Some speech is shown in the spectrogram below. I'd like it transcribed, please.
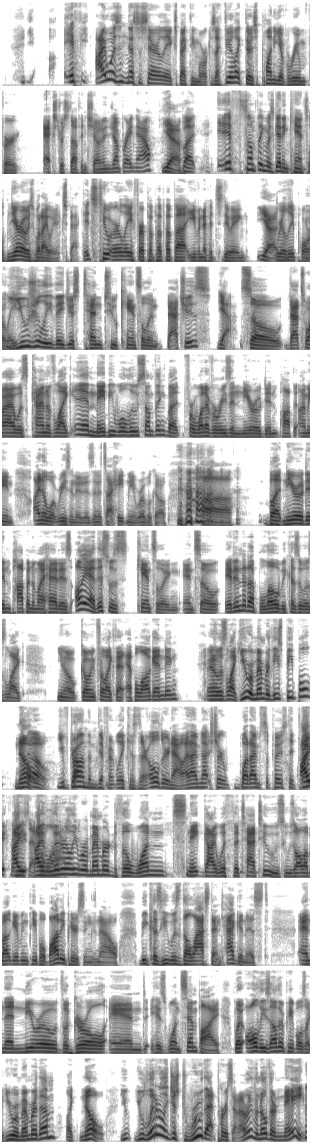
If I wasn't necessarily expecting more, because I feel like there's plenty of room for extra stuff in Shonen Jump right now. Yeah, But if something was getting canceled, Nero is what I would expect. It's too early for pa pa pa pa, even if it's doing yeah, really poorly. Usually they just tend to cancel in batches, yeah. so that's why I was kind of like, eh, maybe we'll lose something. But for whatever reason, Nero didn't pop. I mean, I know what reason it is, and it's I hate me in Roboco. uh, but Nero didn't pop into my head as, oh yeah, this was canceling, and so it ended up low because it was like, you know, going for like that epilogue ending, and it was like, you remember these people? No, No, you've drawn them differently because they're older now, and I'm not sure what I'm supposed to take I from I, this I literally remembered the one snake guy with the tattoos who's all about giving people body piercings now because he was the last antagonist. And then Nero, the girl, and his one senpai, but all these other people is like, you remember them? Like, no, you you literally just drew that person. I don't even know their name.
